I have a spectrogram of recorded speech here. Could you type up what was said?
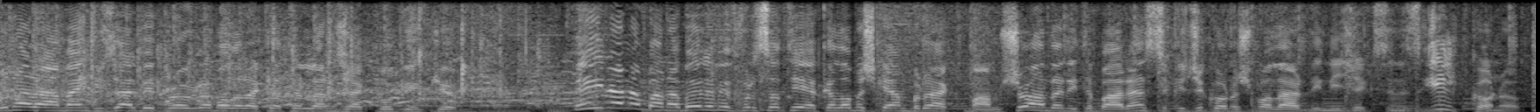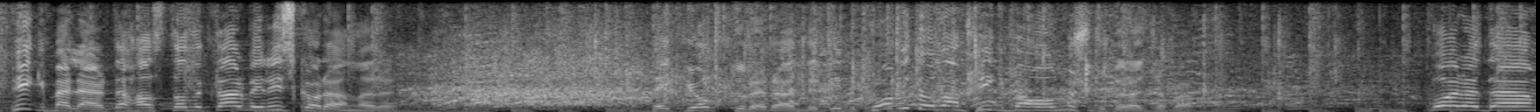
Buna rağmen güzel bir program olarak hatırlanacak bugünkü. Ve inanın bana böyle bir fırsatı yakalamışken bırakmam. Şu andan itibaren sıkıcı konuşmalar dinleyeceksiniz. İlk konu pigmelerde hastalıklar ve risk oranları. Pek yoktur herhalde değil mi? Covid olan pigme olmuş mudur acaba? Bu arada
